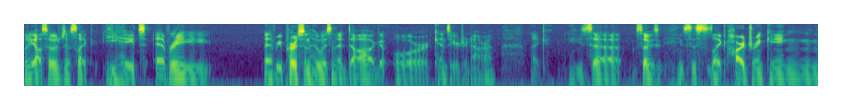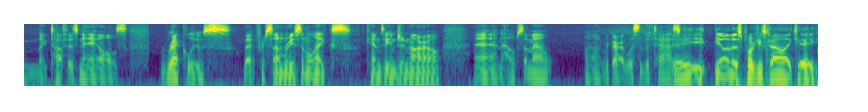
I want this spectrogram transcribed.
but he also just like he hates every every person who isn't a dog or Kenzie or Gennaro, he's uh so he's he's this like hard drinking like tough as nails recluse that for some reason likes Kenzie and Gennaro and helps them out uh, regardless of the task. Yeah, he, you know, in this book he's kind of like a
